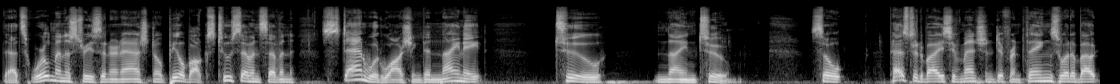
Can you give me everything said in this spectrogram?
That's World Ministries International, P.O. Box 277, Stanwood, Washington 98292. So, Pastor Tobias, you've mentioned different things. What about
